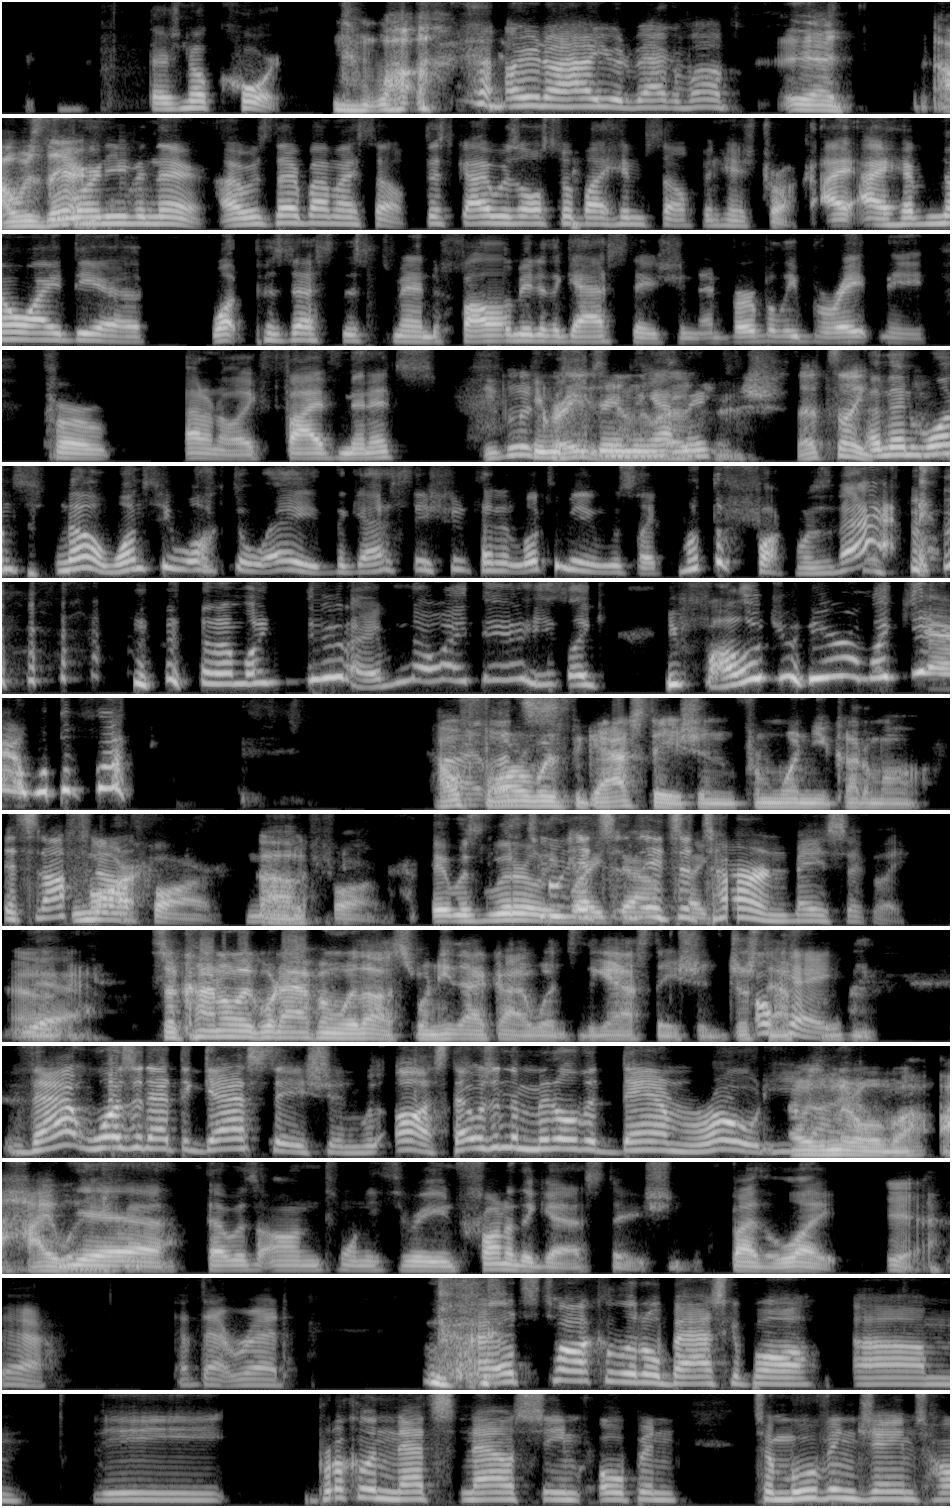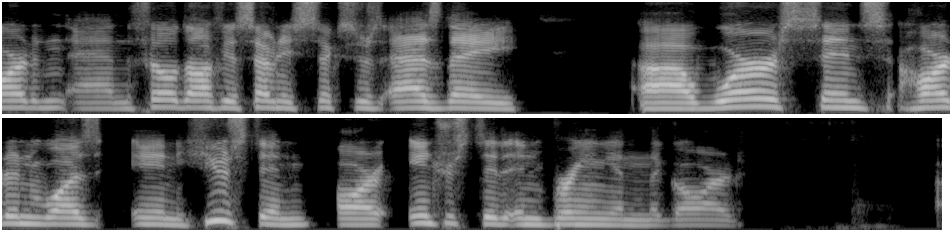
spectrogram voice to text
There's no court. well, I don't even know how you would back him up. yeah, I was there. You there. weren't even there. I was there by myself. This guy was also by himself in his truck. I, I have no idea what possessed this man to follow me to the gas station and verbally berate me for I don't know, like five minutes. People are he was crazy on screaming at me. Trish. That's like And then once, no, once he walked away, the gas station attendant looked at me and was like, "What the fuck was that?" and I'm like, "Dude, I have no idea." He's like, "He followed you here?" I'm like, "Yeah, what the fuck?" how All right, far let's- was the gas station from when you cut him off? It's not far. Not far, not okay. far. It was literally It's, right it's, down. it's a turn, basically. Oh, yeah. So kind of like what happened with us when he that guy went to the gas station just Okay. after. The- That wasn't at the gas station with us. That was in the middle of the damn road. That was the middle of a, a highway. yeah, that was on 23 in front of the gas station by the light. Yeah. Yeah, at that red. All right, let's talk a little basketball. Um, the Brooklyn Nets now seem open to moving James Harden and the Philadelphia 76ers as they uh, were since Harden was in Houston are interested in bringing in the guard.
